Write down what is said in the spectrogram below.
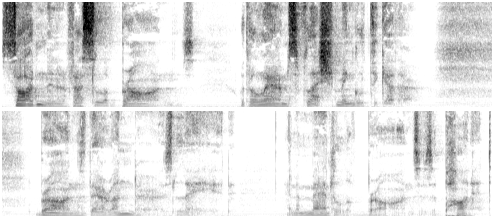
sodden in a vessel of bronze, with a lamb's flesh mingled together. Bronze thereunder is laid, and a mantle of bronze is upon it.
